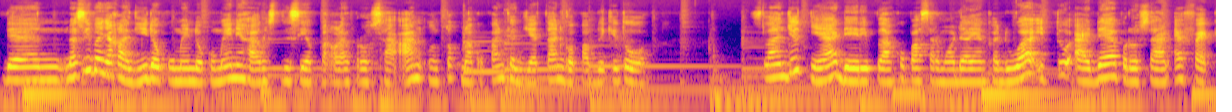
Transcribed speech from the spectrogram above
dan masih banyak lagi dokumen-dokumen yang harus disiapkan oleh perusahaan untuk melakukan kegiatan go public itu. Selanjutnya dari pelaku pasar modal yang kedua itu ada perusahaan efek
